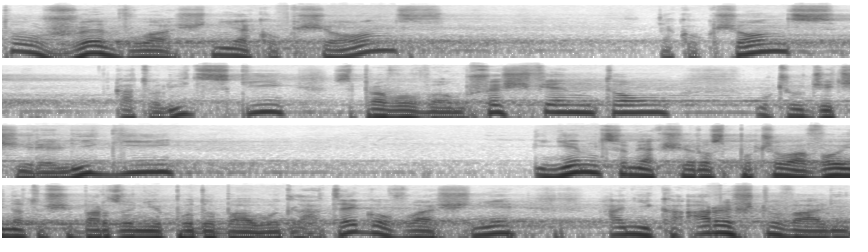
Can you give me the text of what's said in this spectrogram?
to, że właśnie jako ksiądz, jako ksiądz katolicki sprawował mszę świętą, uczył dzieci religii, i Niemcom, jak się rozpoczęła wojna, to się bardzo nie podobało. Dlatego właśnie Hanika aresztowali.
